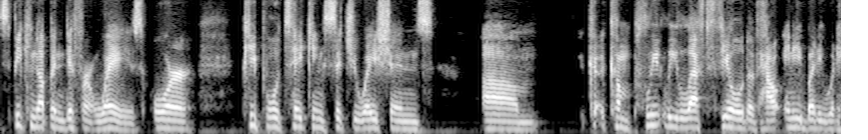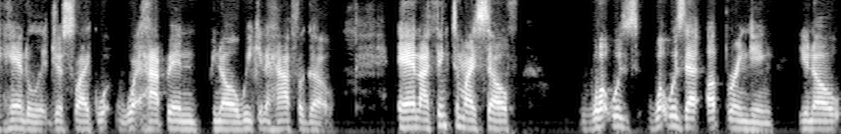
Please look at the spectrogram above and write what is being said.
speaking up in different ways or people taking situations um, c- completely left field of how anybody would handle it just like what, what happened you know a week and a half ago. And i think to myself what was what was that upbringing you know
